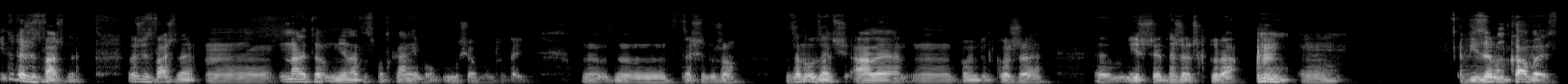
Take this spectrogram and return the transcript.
I to też jest ważne. To też jest ważne, mm, no ale to nie na to spotkanie, bo musiałbym tutaj mm, też się dużo zanudzać, ale powiem tylko, że e, jeszcze jedna rzecz, która wizerunkowo jest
